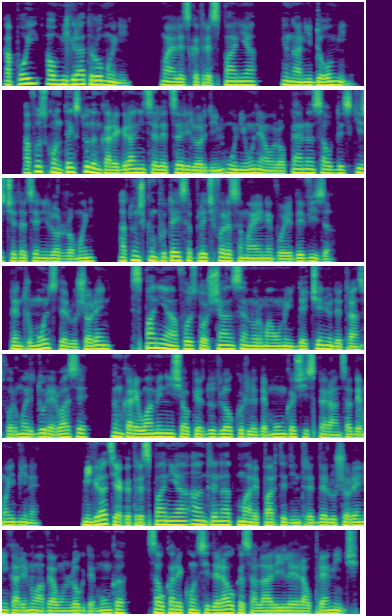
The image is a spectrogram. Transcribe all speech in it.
Apoi au migrat românii, mai ales către Spania, în anii 2000. A fost contextul în care granițele țărilor din Uniunea Europeană s-au deschis cetățenilor români atunci când puteai să pleci fără să mai ai nevoie de viză. Pentru mulți de lușoreni, Spania a fost o șansă în urma unui deceniu de transformări dureroase în care oamenii și-au pierdut locurile de muncă și speranța de mai bine. Migrația către Spania a antrenat mare parte dintre delușorenii care nu aveau un loc de muncă sau care considerau că salariile erau prea mici.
